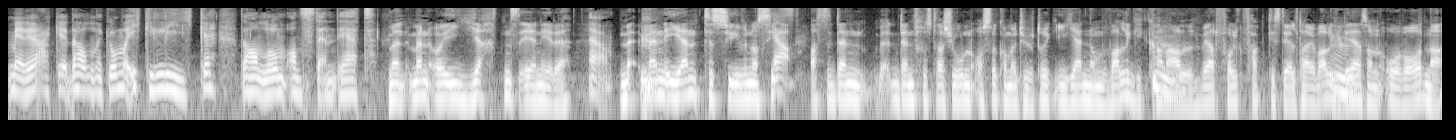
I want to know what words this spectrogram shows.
Medier er ikke, det handler ikke om å ikke like, det handler om anstendighet. Men, men og hjertens enig i det. Ja. Men, men igjen, til syvende og sist, Ja. altså den, den frustrasjonen også kommer til uttrykk gjennom valgkanalen, Mm. ved at folk faktisk deltar i valg. Det er sånn overordna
